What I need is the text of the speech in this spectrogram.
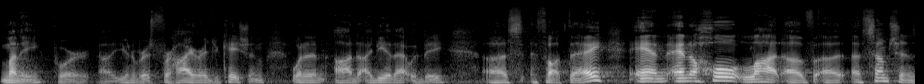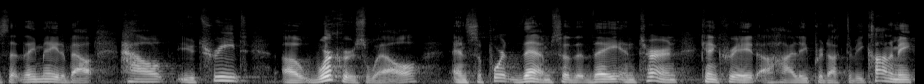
money for uh, for higher education. What an odd idea that would be, uh, thought they. And, and a whole lot of uh, assumptions that they made about how you treat uh, workers well and support them so that they in turn can create a highly productive economy,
